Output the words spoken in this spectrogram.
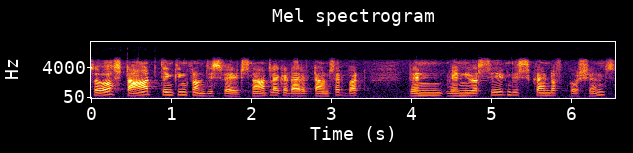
so start thinking from this way. It's not like a direct answer but when when you are seeing this kind of questions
